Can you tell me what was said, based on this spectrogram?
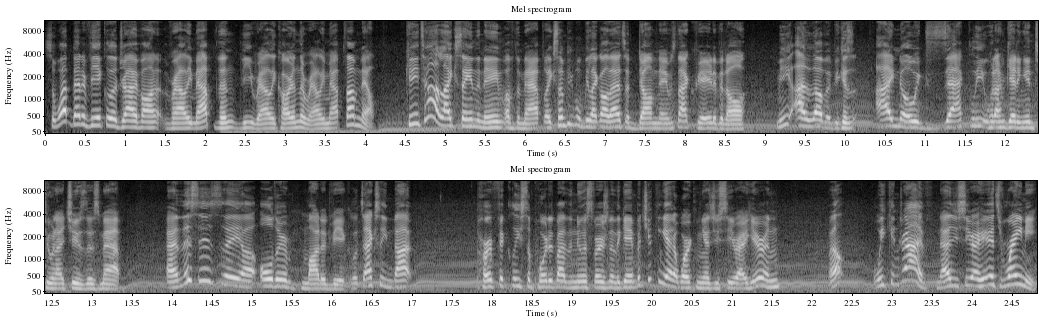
So what better vehicle to drive on Rally Map than the rally car in the Rally Map thumbnail? Can you tell I like saying the name of the map? Like some people be like, oh, that's a dumb name. It's not creative at all. Me, I love it because I know exactly what I'm getting into when I choose this map. And this is a uh, older modded vehicle. It's actually not perfectly supported by the newest version of the game, but you can get it working as you see right here. And, well, we can drive. Now, as you see right here, it's rainy.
